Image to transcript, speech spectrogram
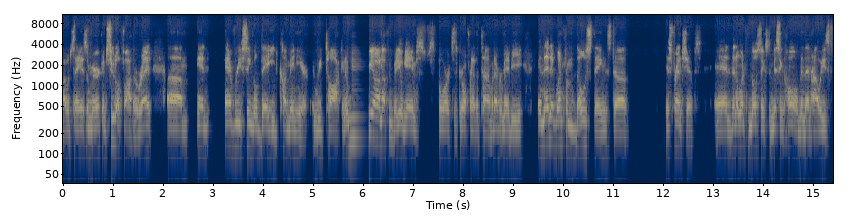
I would say his American pseudo father, right? Um, and every single day he'd come in here and we'd talk and it'd be all nothing, video games, sports, his girlfriend at the time, whatever it may be. And then it went from those things to his friendships. And then it went from those things to missing home and then how he's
